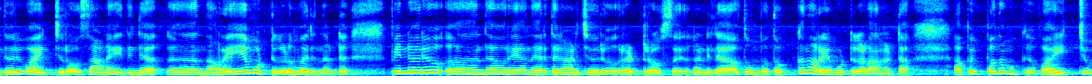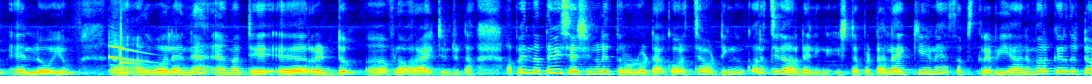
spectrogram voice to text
ഇതൊരു വൈറ്റ് റോസാണ്. ഇതിന്റെ നിറയെ മുട്ടുകളും വരുന്നുണ്ട്. പിന്നെ ഒരു എന്താ പറയുക നേരത്തെ കാണിച്ച ഒരു റെഡ് റോസ് കണ്ടില്ല? ആ തുമ്പത്തൊക്കെ നിറയെ മുട്ടുകളാണ് കേട്ടോ. അപ്പോൾ ഇപ്പോൾ നമുക്ക് വൈറ്റും യെല്ലോയും അതുപോലെ തന്നെ മറ്റേ റെഡും ഫ്ലവർ ആയിട്ടുണ്ട് കേട്ടോ. അപ്പോൾ ഇന്നത്തെ വിശേഷങ്ങൾ ഇത്രേ ഉള്ളൂ കേട്ടോ. കുറച്ച് ഔട്ടിങ്ങും കുറച്ച് ഗാർഡനിങ് ഇഷ്ടപ്പെട്ടാൽ ലൈക്ക് ചെയ്യണേ സബ്സ്ക്രൈബ് ചെയ്യാനും മറക്കരുത് കേട്ടോ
